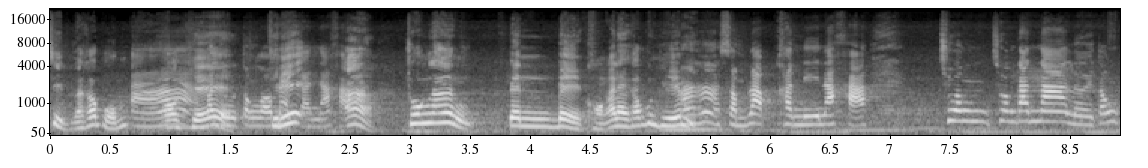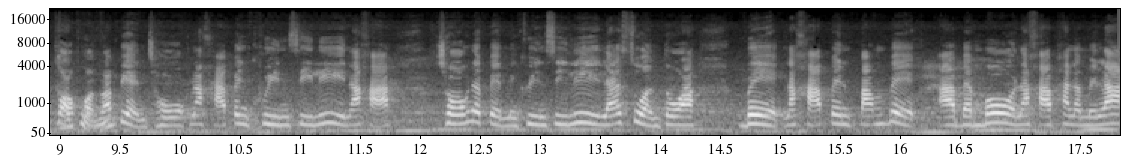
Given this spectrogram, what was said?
20 นะครับผมอ่าโอเคมาดูตรงล้อทีนี้แม็กกันนะคะอ่าช่วงล่างเป็นเบรกของอะไรครับคุณพิมพ์อ่าสำหรับคันนี้นะคะช่วงช่วงด้านหน้าเลยต้องบอกก่อนครับผมว่าเปลี่ยนโชคนะคะ เป็น Queen Series นะคะ โชคเนี่ยเปลี่ยนเป็น Queen Series และส่วนตัว เบรกนะคะ เป็นปั๊มเบรก a r b a m b o นะคะ Panamera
